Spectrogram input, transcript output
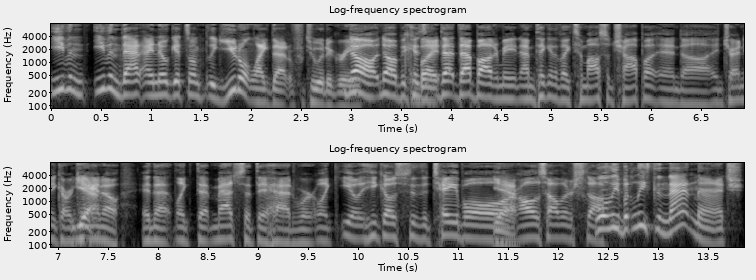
even even that I know gets on. Like you don't like that to a degree. No, no, because But- that that bothered me. And I'm thinking of like Tommaso Ciampa and uh, and Johnny Gargano and that like that match that they had where like you know he goes through the table Yeah. or all this other stuff. Well, but at least in that match,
